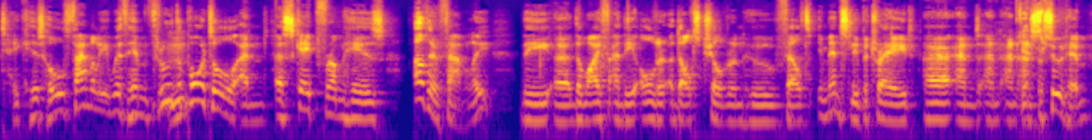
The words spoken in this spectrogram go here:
take his whole family with him through Mm-hmm. the portal and escape from his other family. The uh, the wife and the older adult children who felt immensely betrayed uh, and, and, and, and pursued him.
